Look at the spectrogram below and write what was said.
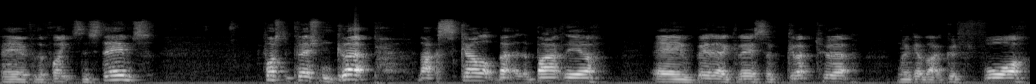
uh, for the flights and stems. First impression grip, that scallop bit at the back there, uh, very aggressive grip to it. I'm going to give that a good 4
